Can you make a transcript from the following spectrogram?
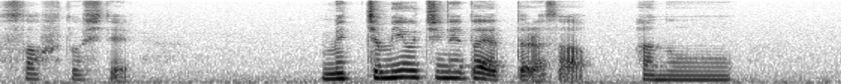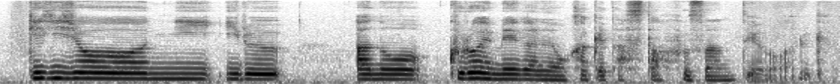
スタッフとしてめっちゃ身内ネタやったらさあの劇場にいるあの黒い眼鏡をかけたスタッフさんっていうのはあるけど。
